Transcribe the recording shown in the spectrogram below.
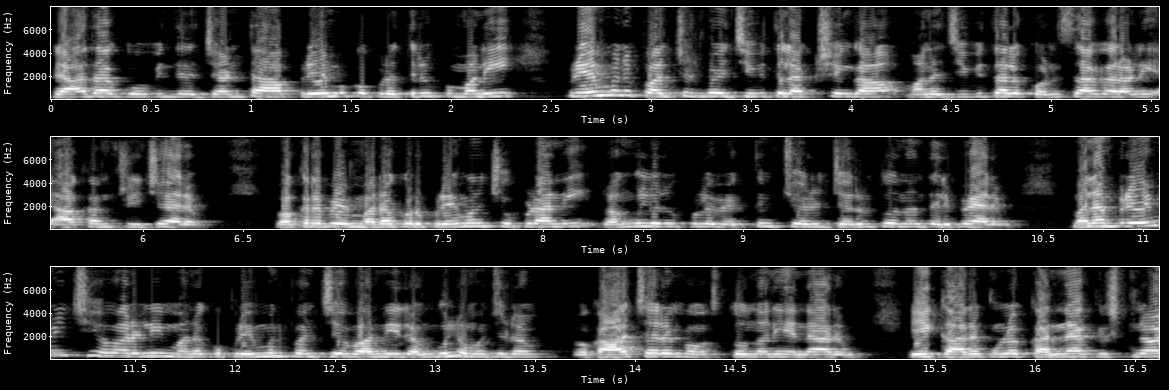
రాధా గోవింద జంట ప్రేమకు ప్రతిరూపమని ప్రేమను పంచడమే జీవిత లక్ష్యంగా మన జీవితాలు కొనసాగాలని ఆకాంక్షించారు. ఒకరిపై మరొకరు ప్రేమను చూపడాన్ని రంగుల రూపంలో వ్యక్తం చేయడం జరుగుతుందని తెలిపారు. మనం ప్రేమించే వారిని మనకు ప్రేమను పంచే వారిని రంగులు ముంచడం ఒక ఆచారంగా వస్తోందని అన్నారు. ఈ కార్యక్రమంలో Kanyakrishna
